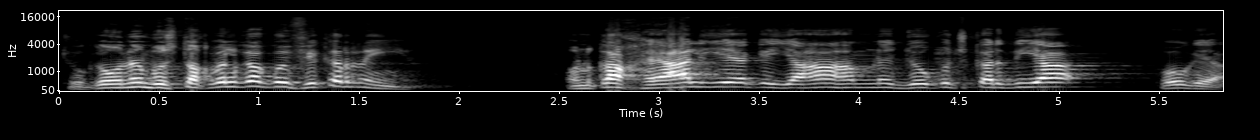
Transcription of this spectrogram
چونکہ انہیں مستقبل کا کوئی فکر نہیں ہے۔ ان کا خیال یہ ہے کہ یہاں ہم نے جو کچھ کر دیا، ہو گیا۔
